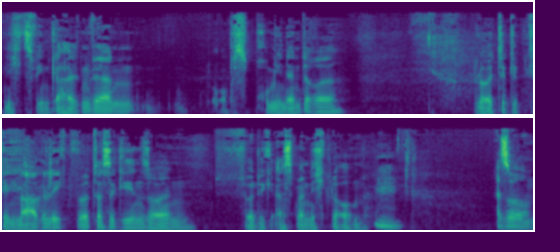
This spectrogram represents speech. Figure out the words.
nicht zwingend gehalten werden. Ob es prominentere Leute gibt, denen nahegelegt wird, dass sie gehen sollen, würde ich erstmal nicht glauben. Hm. Also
